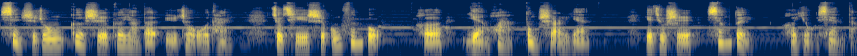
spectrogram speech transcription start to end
现实中各式各样的宇宙物态，就其时空分布和演化动势而言，也就是相对和有限的，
